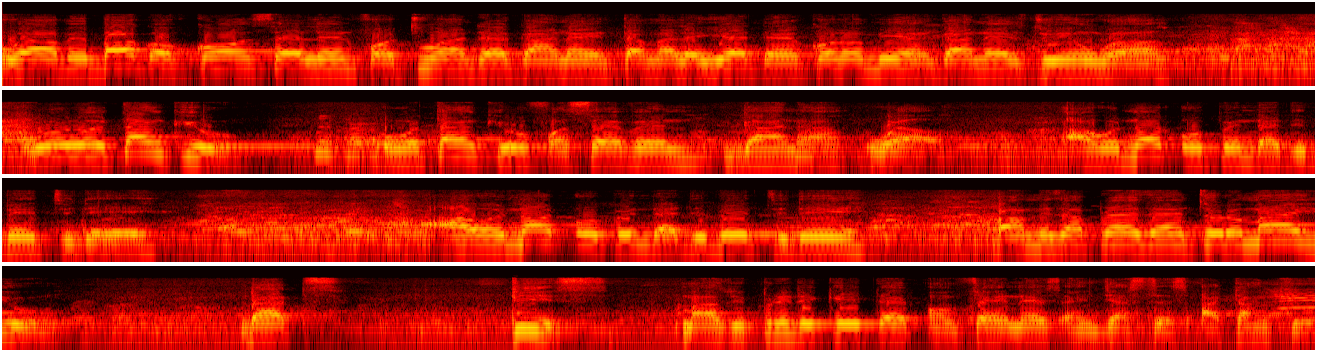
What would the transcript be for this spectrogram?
We have a bag of corn selling for 200 Ghana in Tamale, yet the economy in Ghana is doing well. We will thank you. We will thank you for serving Ghana well. I will not open the debate today. I will not open the debate today, but Mr. President, to remind you that peace must be predicated on fairness and justice. I thank you.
